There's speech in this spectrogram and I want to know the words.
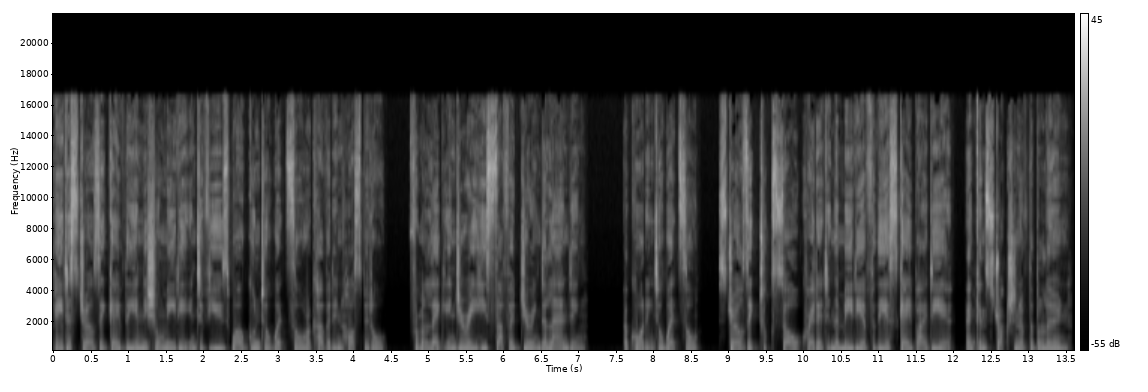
Peter Strelzyk gave the initial media interviews while Gunther Wetzel recovered in hospital from a leg injury he suffered during the landing. According to Wetzel, Strelzyk took sole credit in the media for the escape idea and construction of the balloon.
